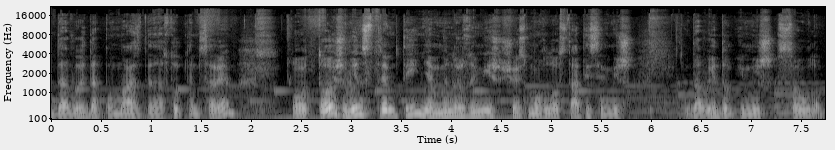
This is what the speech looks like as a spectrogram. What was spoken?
Давида помазати наступним царем. От, тож він з тремтинням він розуміє, що щось могло статися між Давидом і між Саулом.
